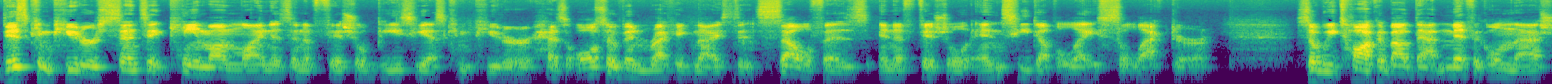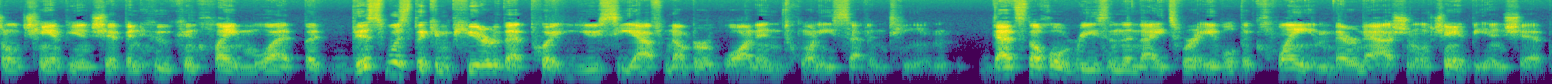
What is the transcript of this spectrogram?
this computer, since it came online as an official BCS computer, has also been recognized itself as an official NCAA selector. So we talk about that mythical national championship and who can claim what, but this was the computer that put UCF number one in 2017. That's the whole reason the Knights were able to claim their national championship,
